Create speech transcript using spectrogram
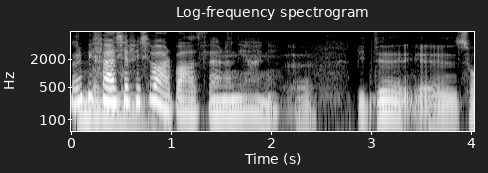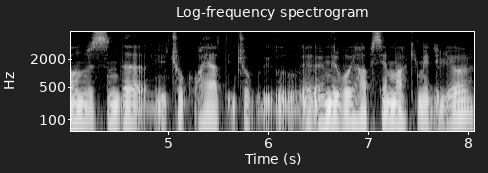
Böyle bir felsefesi var bazılarının yani. Evet. Bir de e, sonrasında çok hayat çok e, ömür boyu hapse mahkum ediliyor.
